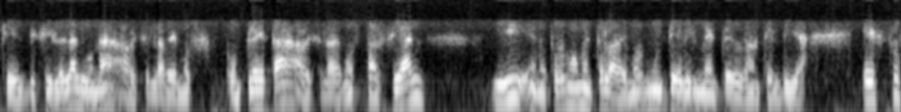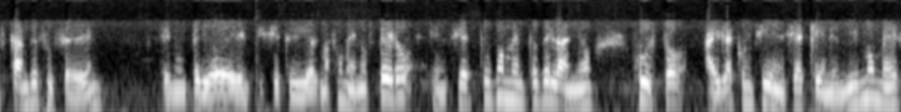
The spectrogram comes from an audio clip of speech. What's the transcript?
que es visible la luna, a veces la vemos completa, a veces la vemos parcial, y en otros momentos la vemos muy débilmente durante el día. Estos cambios suceden en un periodo de 27 días más o menos, pero en ciertos momentos del año justo hay la coincidencia que en el mismo mes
